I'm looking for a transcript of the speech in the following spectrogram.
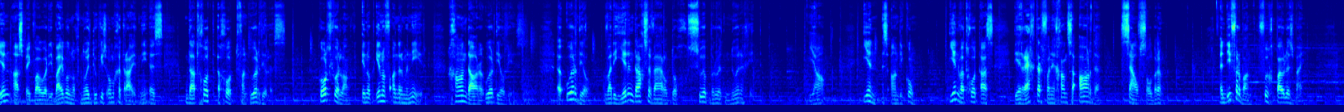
Een aspek waaroor die Bybel nog nooit doekies omgedraai het nie, is dat God 'n God van oordeel is. Kort voor lank en op een of ander manier gaan daar 'n oordeel wees. 'n Oordeel wat die hedendaagse wêreld tog so brood nodig het. Ja, een is aan die kom. Een wat God as die regter van die ganse aarde self sal bring. In die verband voeg Paulus by:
